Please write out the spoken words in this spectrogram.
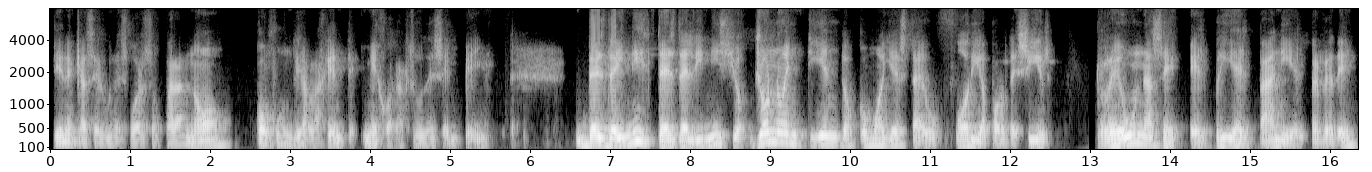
tiene que hacer un esfuerzo para no confundir a la gente, mejorar su desempeño desde, el inicio, yo no entiendo cómo hay esta euforia por decir, reúnase el PRI, el PAN y el PRD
